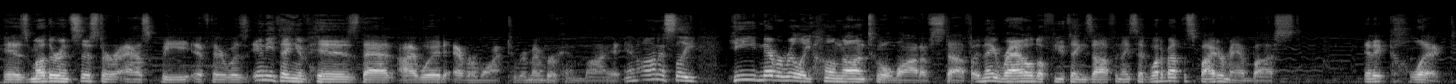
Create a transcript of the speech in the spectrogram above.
His mother and sister asked me if there was anything of his that I would ever want to remember him by. And honestly, he never really hung on to a lot of stuff. And they rattled a few things off and they said, What about the Spider Man bust? And it clicked.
